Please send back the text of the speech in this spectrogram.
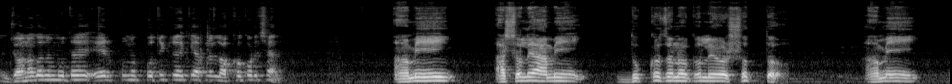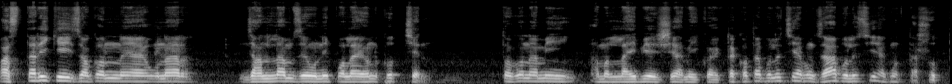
জনগণের মধ্যে এর কোনো প্রতিক্রিয়া কি আপনি লক্ষ্য করেছেন? আমি আসলে আমি দুঃখজনক হলেও সত্য। আমি পাঁচ তারিখেই যখন ওনার জানলাম যে উনি পলায়ন করছেন, তখন আমি আমার লাইভে এসে আমি কয়েকটা কথা বলেছি এবং যা বলেছি এখন তা সত্য।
